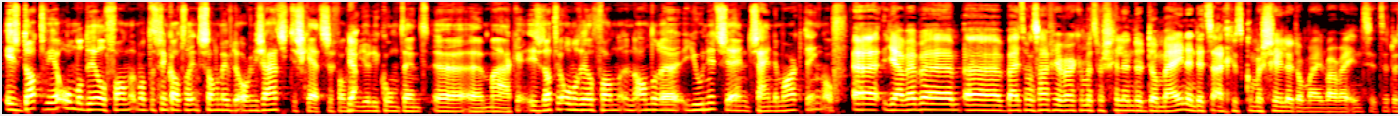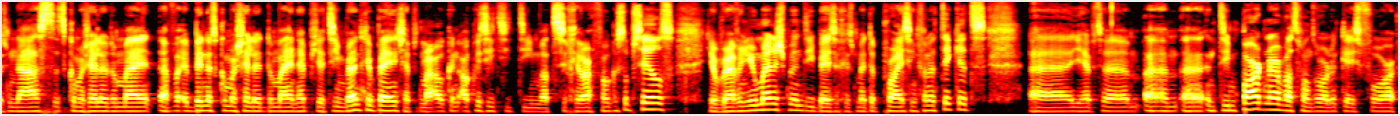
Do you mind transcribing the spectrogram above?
is dat weer onderdeel van, want dat vind ik altijd wel interessant om even de organisatie te schetsen van Ja. hoe jullie content eh, eh, maken. Is dat weer onderdeel van een andere unit? Zijn, zijn de marketing? Of? Ja, we hebben bij Transavia werken met verschillende domeinen. En dit is eigenlijk het commerciële domein waar wij in zitten. Dus naast het commerciële domein, binnen het commerciële domein heb je team brand campaigns. Je hebt maar ook een acquisitieteam wat zich heel erg focust op sales. Je hebt revenue management die bezig is met de pricing van de tickets. Je hebt eh, een team partner wat verantwoordelijk is voor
